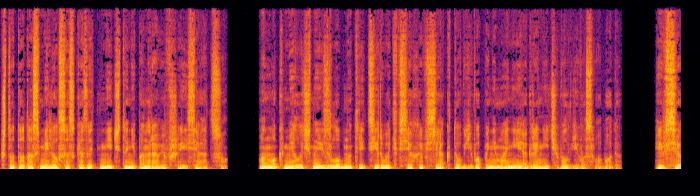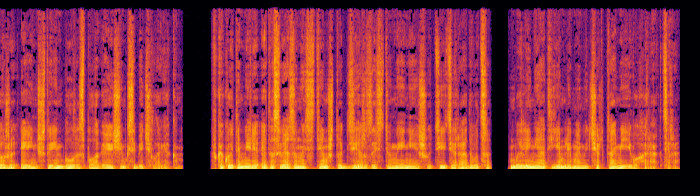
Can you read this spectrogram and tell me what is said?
что тот осмелился сказать нечто, не понравившееся отцу. Он мог мелочно и злобно третировать всех и вся, кто в его понимании ограничивал его свободу. И все же Эйнштейн был располагающим к себе человеком. В какой-то мере это связано с тем, что дерзость, умение шутить и радоваться были неотъемлемыми чертами его характера.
